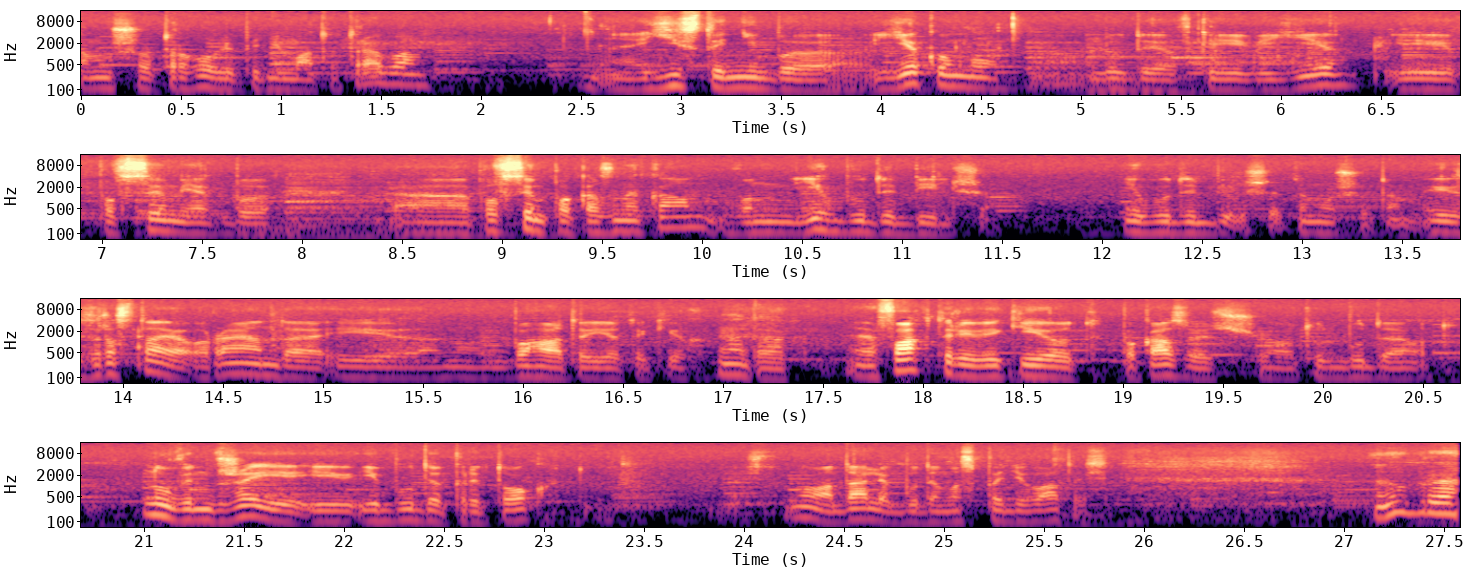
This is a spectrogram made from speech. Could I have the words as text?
Тому що торговлю піднімати треба. Їсти ніби є кому, люди в Києві є, і по всім, якби, по всім показникам вон, їх буде більше. Їх буде більше, тому що там і зростає оренда, і е, ну, багато є таких Ну так. е, факторів, які от показують, що тут буде, от, ну він вже є і, і буде приток. Ну а далі будемо сподіватись. Добре,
